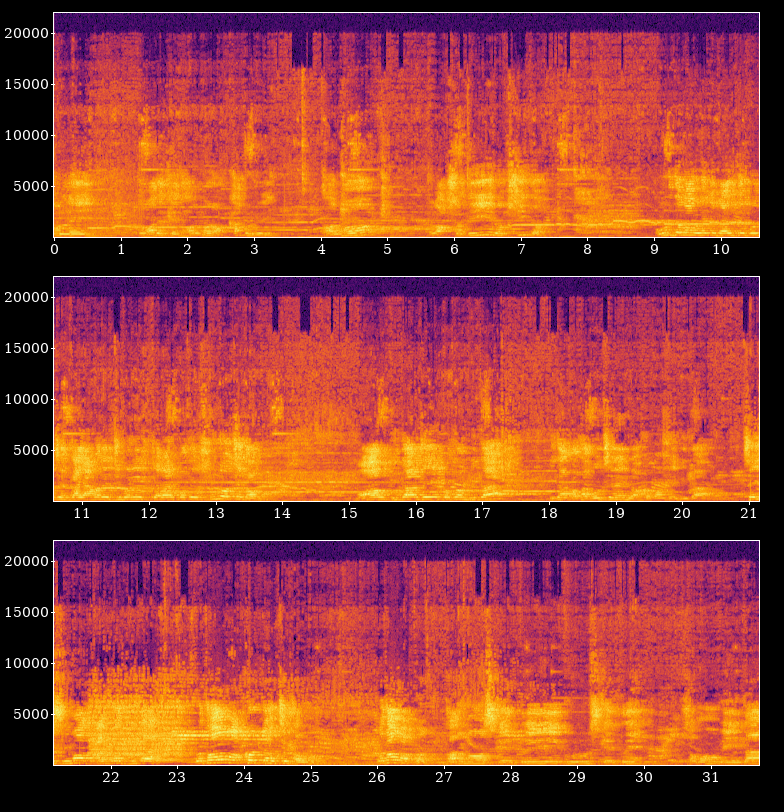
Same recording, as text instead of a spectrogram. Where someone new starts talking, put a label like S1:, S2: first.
S1: করলে তোমাদেরকে ধর্ম রক্ষা করবে। ধর্ম রক্ষতি রক্ষিত। ঊর্ধ্ববাবু হয়ে ব্যাসদেব বলছেন তাই আমাদের জীবনের চলার পথে শুরু হচ্ছে ধর্ম। মহাল গীতার যে প্রথম গীতা, গীতার কথা বলছিলেন লক্ষ্যকণ্ঠে গীতা। সেই শ্রীমৎ ভাগবত গীতার প্রথম অক্ষরটা হচ্ছে ধর্ম। প্রথম অক্ষর ধর্ম ক্ষেত্রে ক্ষেত্রে সমবেতা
